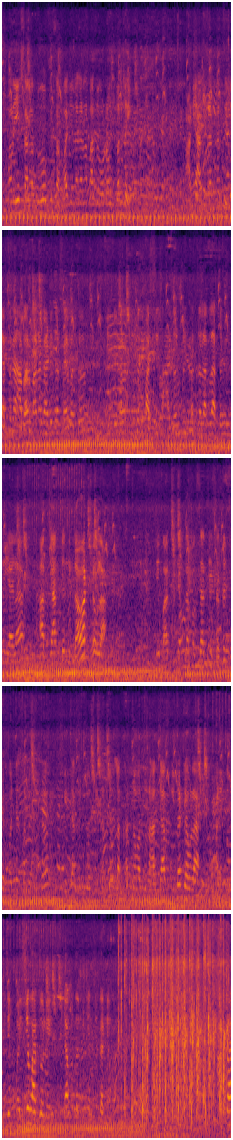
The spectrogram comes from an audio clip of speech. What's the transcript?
तुम्हाला एक सांगतो की संभाजीनगरला माझं ओढाऊन बंद आहे. आणि अभिनंदन ते याचं आभार माना गाडेकर साहेबांचं की तुम्हाला तुमचा पाचशे हजार रुपये खर्च लागला असं तिथं यायला आज त्यात त्यांनी गावात ठेवला. ते बाकीच्या जनता पक्षाचे सदस्य पंचायत समितीचं की त्यांनी तो तिथं ठेवला खर्च वाचून हा जाब इथं ठेवला आणि तुमचे पैसे वाचवले त्याबद्दल मी त्यांचे धन्यवाद. आता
